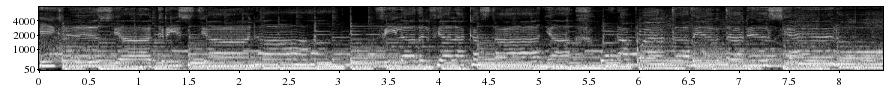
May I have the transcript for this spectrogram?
Iglesia cristiana, Filadelfia la castaña, una puerta abierta en el cielo.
